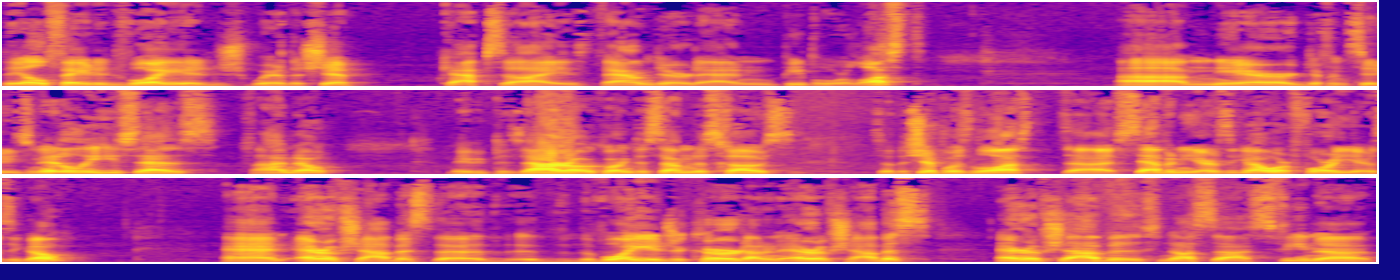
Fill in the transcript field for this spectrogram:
the ill fated voyage where the ship capsized, foundered, and people were lost. Um, near different cities in Italy, he says. Fano, maybe Pesaro, according to some Nischos. So the ship was lost uh, seven years ago or four years ago. And Erev Shabbos, the, the, the voyage occurred on an Erev Shabbos. Erev Shabbos, Nasa, Sfina,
